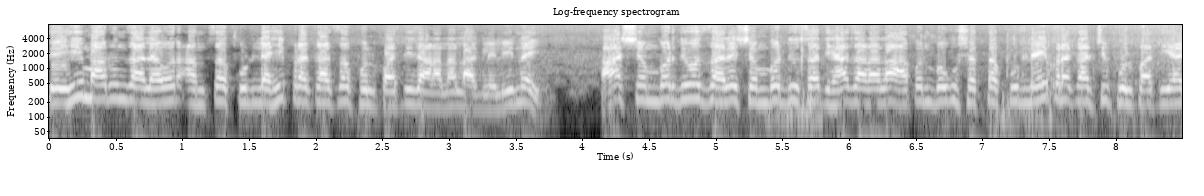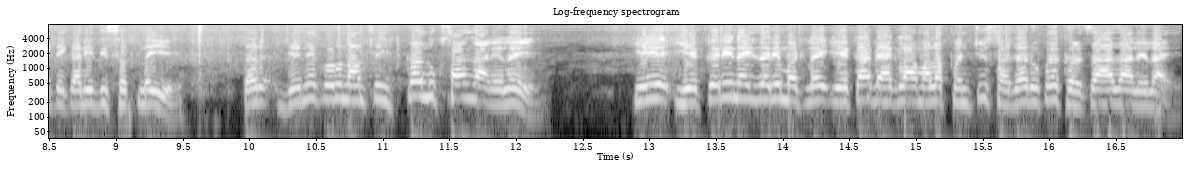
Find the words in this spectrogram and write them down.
तेही मारून झाल्यावर आमचा कुठल्याही प्रकारचा फुलपाती झाडाला लागलेली नाही. आज शंभर दिवस झाले शंभर दिवसात ह्या झाडाला आपण बघू शकता कुठल्याही प्रकारची फुलपाती या ठिकाणी दिसत नाहीये. तर जेणेकरून आमचं इतकं नुकसान झालेलं आहे की एकरी नाही जरी म्हटलं एका बॅगला आम्हाला पंचवीस हजार रुपये खर्च आज आलेला आहे.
